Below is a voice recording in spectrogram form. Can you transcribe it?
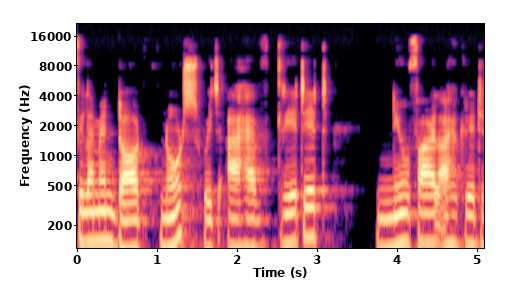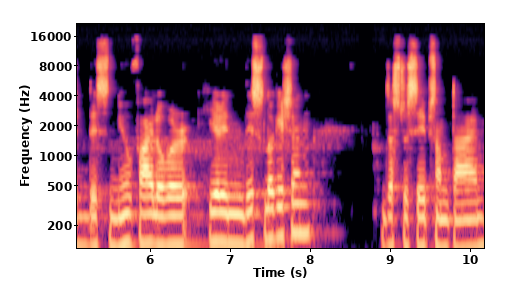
filament dot nodes which i have created new file. I have created this new file over here in this location just to save some time.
